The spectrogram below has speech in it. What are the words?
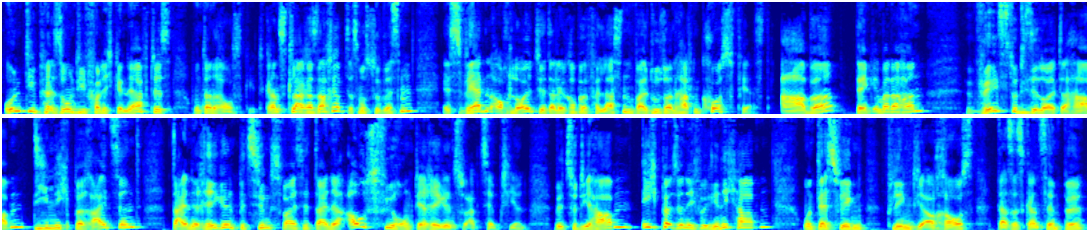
und die Person, die völlig genervt ist und dann rausgeht. Ganz klare Sache, das musst du wissen. Es werden auch Leute deine Gruppe verlassen, weil du so einen harten Kurs fährst. Aber denk immer daran, willst du diese Leute haben, die nicht bereit sind, deine Regeln beziehungsweise deine Ausführung der Regeln zu akzeptieren? Willst du die haben? Ich persönlich will die nicht haben und deswegen fliegen die auch raus. Das ist ganz simpel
